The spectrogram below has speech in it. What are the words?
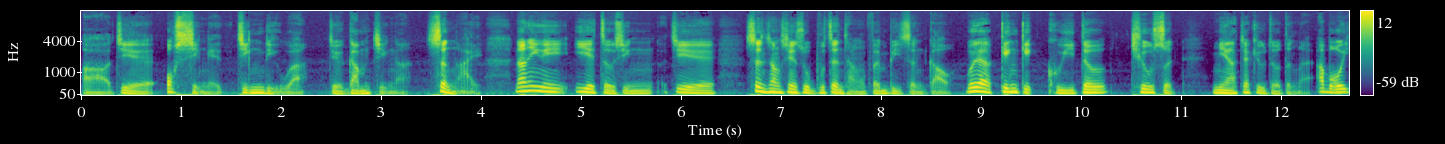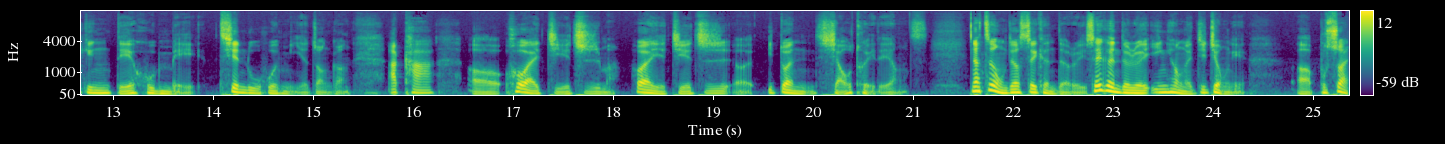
啊，这恶性的肿瘤啊。就癌症啊，肾癌。那因为伊会造成这肾上腺素不正常分泌升高，为了紧急开刀手术，命才救得回来。啊，无已经得昏迷，陷入昏迷的状况。啊，卡呃后来截肢嘛，后来也截肢呃一段小腿的样子。那这种叫 secondary，secondary 英雄的这种的啊不算，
